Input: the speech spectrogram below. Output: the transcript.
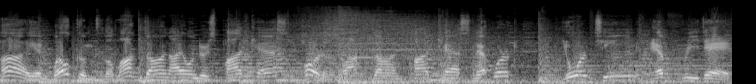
Hi, and welcome to the Locked On Islanders podcast, part of the Locked On Podcast Network, your team every day.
